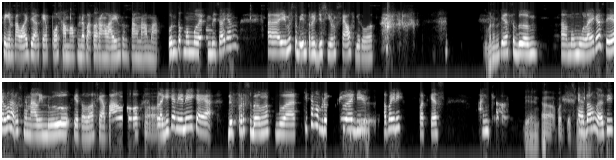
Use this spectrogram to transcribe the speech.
pengen tahu aja kepo sama pendapat orang lain tentang nama. Untuk memulai pembicaraan kan uh, you must be introduce yourself gitu loh. Gimana kan? Ya sebelum uh, memulai kan sih lo harus ngenalin dulu gitu loh siapa lo. Uh. Apalagi kan ini kayak the first banget buat kita ngobrol berdua di yeah. apa ini podcast Anchor. Di uh, podcast. Eh tau gak sih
